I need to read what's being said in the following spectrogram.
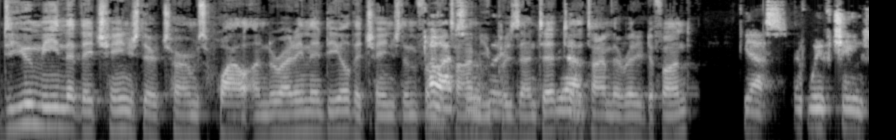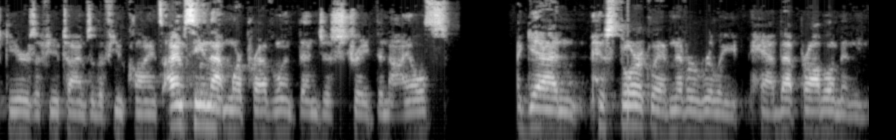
do you mean that they changed their terms while underwriting the deal? They changed them from oh, the absolutely. time you present it yeah. to the time they're ready to fund? Yes, we've changed gears a few times with a few clients. I'm seeing that more prevalent than just straight denials. Again, historically, I've never really had that problem, and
